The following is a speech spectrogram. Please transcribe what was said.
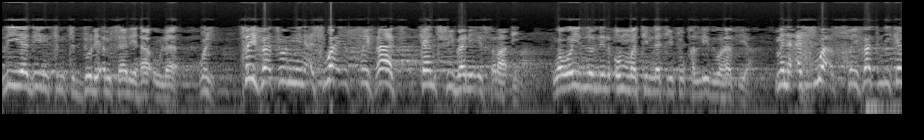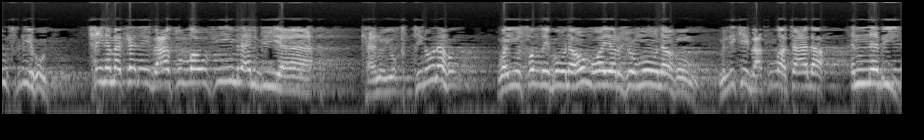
ليد تمتد لأمثال هؤلاء. ويل. صفة من أسوأ الصفات كانت في بني إسرائيل. وويل للأمة التي تقلدها فيها. من أسوأ الصفات اللي كانت في اليهود. حينما كان يبعث الله فيهم الأنبياء كانوا يقتلونهم ويصلبونهم ويرجمونهم. من اللي كيبعث الله تعالى؟ النبي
